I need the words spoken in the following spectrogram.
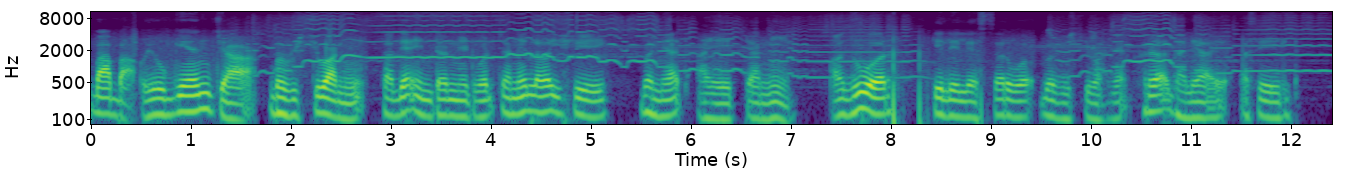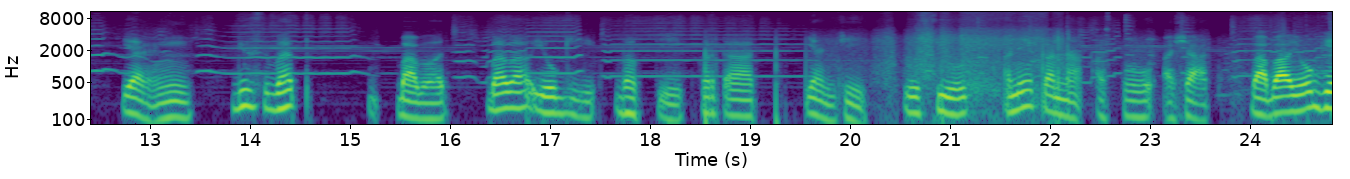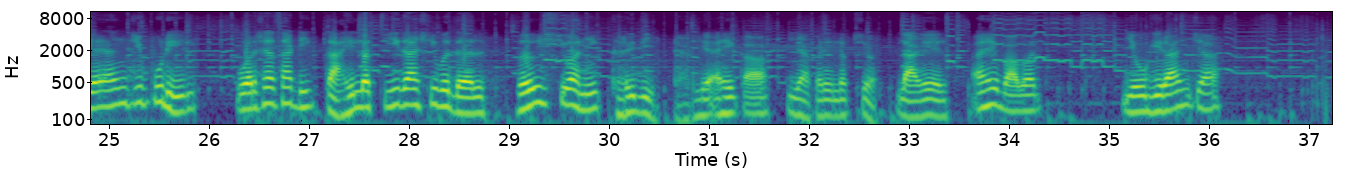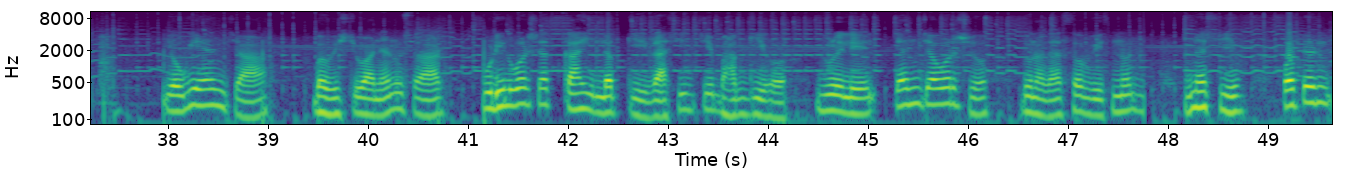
बाबा योग्यांच्या भविष्यवाणी सध्या इंटरनेटवर चॅनेलविषयी बनत आहेत. त्यांनी आजवर केलेल्या सर्व भविष्यवाण्या खऱ्या झाल्या आहे असेल. यांनी दिवसभर बाबत बाबा योगी भक्ती करतात. यांची विषयू अनेकांना असतो अशात. बाबा योगी यांची पुढील वर्षासाठी काही लकी राशी बदल भविष्यवाणी खरेदी ठरली आहे का याकडे लक्ष लागेल आहे बाबत योगीरांच्या योगी यांच्या भविष्यवाण्यानुसार पुढील वर्षात काही लक्की राशीचे भाग्य जुळले. त्यांच्या वर्ष दोन हजार सव्वीस न नशीब पटन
